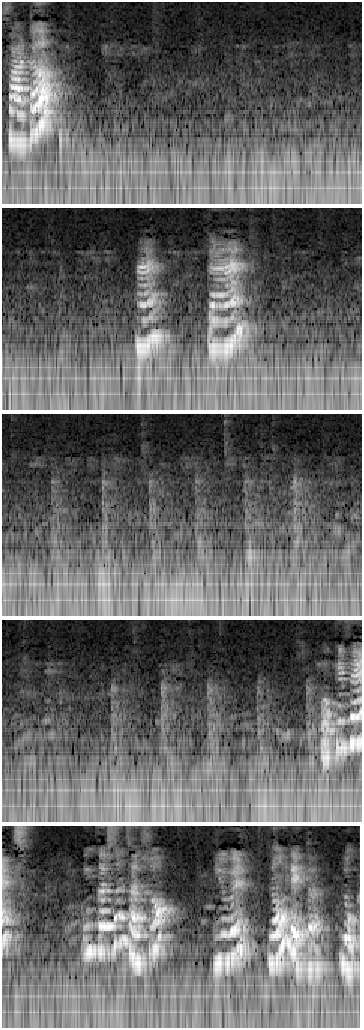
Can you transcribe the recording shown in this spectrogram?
father, and grand Okay friends, in cousins also you will know later. Look,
